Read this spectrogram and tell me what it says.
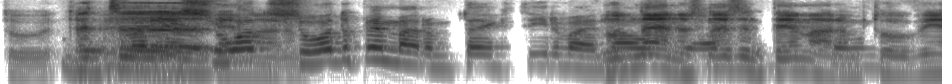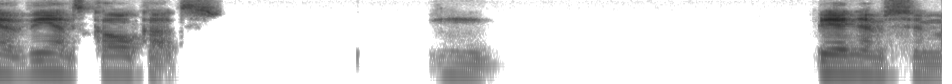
Tu, Bet, Vai ir, ja Eh, sodu, piemēram, sodu, piemēram, teikt, ir vai Nu, nav? nē, nu, es nezinu, piemēram, challenge. tu vien, viens kaut kāds. mm, Pieņemsim,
